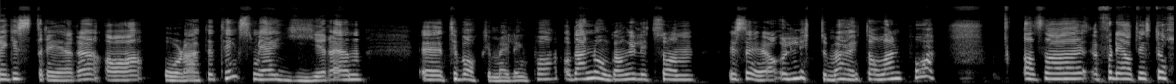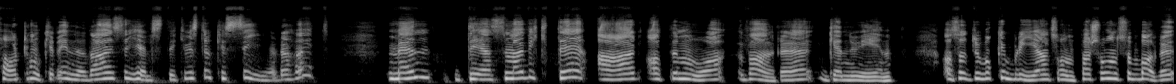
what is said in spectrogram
registrere av ålreite ting som jeg gir en eh, tilbakemelding på. Og det er noen ganger litt sånn vi sier å lytte med høyttaleren på. Altså, fordi hvis du har tanker inni deg, så gjelder det ikke hvis du ikke sier det høyt. Men det som er viktig, er at det må være genuint. Altså, du må ikke bli en sånn person som bare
